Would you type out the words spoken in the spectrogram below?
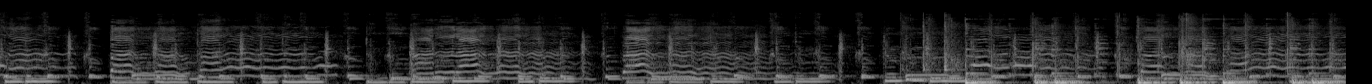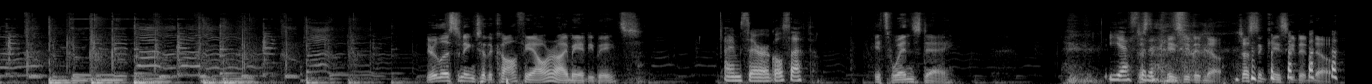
You're listening to the Coffee Hour. I'm Andy Bates. I'm Sarah Gulseth. It's Wednesday. Yes, Just in is. case you didn't know. Just in case you didn't know.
